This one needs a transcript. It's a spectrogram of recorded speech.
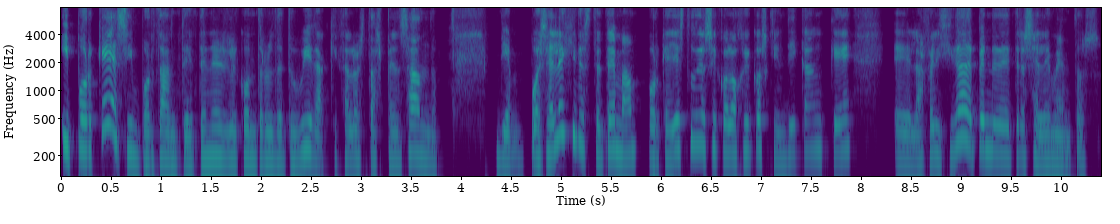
¿Y por qué es importante tener el control de tu vida? Quizá lo estás pensando. Bien, pues he elegido este tema porque hay estudios psicológicos que indican que eh, la felicidad depende de tres elementos.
